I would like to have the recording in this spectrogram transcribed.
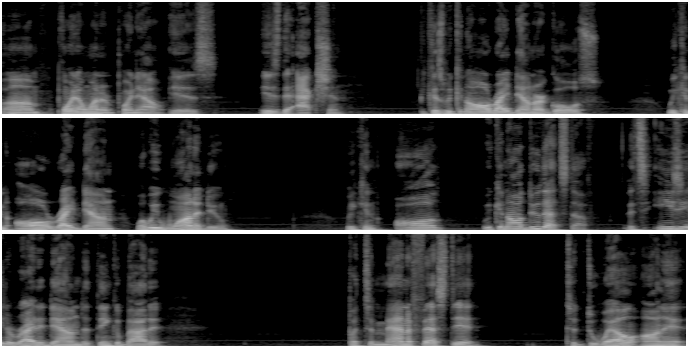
um, point I wanted to point out is is the action, because we can all write down our goals, we can all write down what we want to do. We can all we can all do that stuff. It's easy to write it down, to think about it, but to manifest it, to dwell on it,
